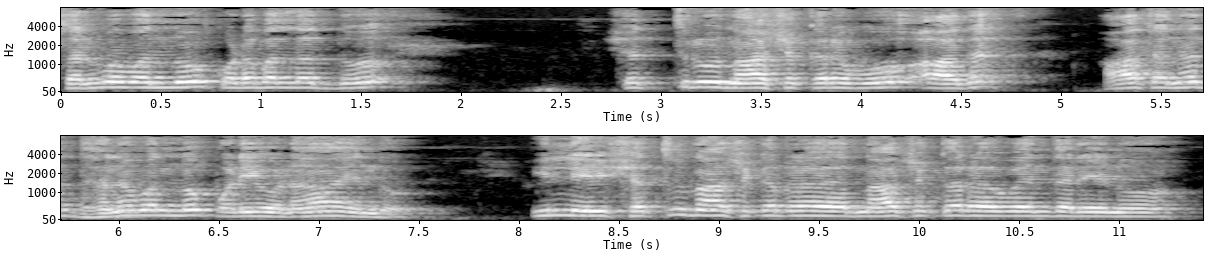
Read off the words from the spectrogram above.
ಸರ್ವವನ್ನೂ ಕೊಡಬಲ್ಲದ್ದು ಶತ್ರುನಾಶಕರವೂ ಆದ ಆತನ ಧನವನ್ನು ಪಡೆಯೋಣ ಎಂದು. ಇಲ್ಲಿ ಶತ್ರುನಾಶಕರ ನಾಶಕರವೆಂದರೇನು?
